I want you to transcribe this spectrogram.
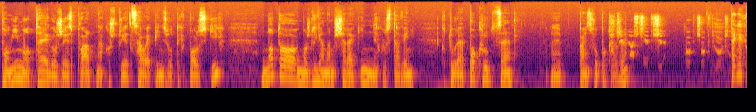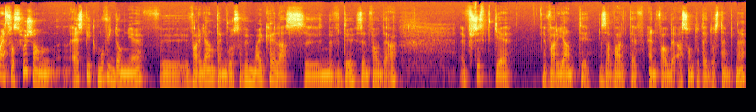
pomimo tego, że jest płatna, kosztuje całe 5 zł polskich, no to umożliwia nam szereg innych ustawień, które pokrótce e, Państwu pokażę. 14.3. Obciąg blok. Tak jak Państwo słyszą, Espik mówi do mnie wariantem głosowym Michaela z y, NVD, z NVDA. Wszystkie warianty zawarte w NVDA są tutaj dostępne.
